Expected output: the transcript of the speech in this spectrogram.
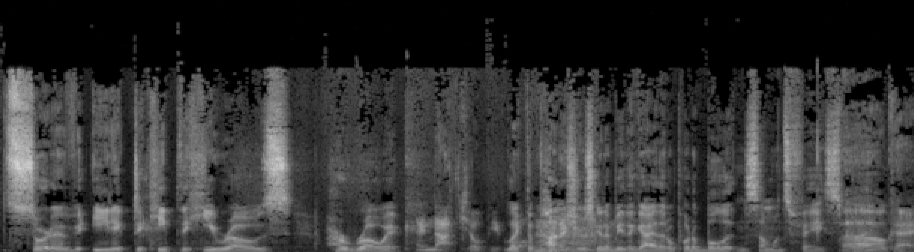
this sort of edict to keep the heroes heroic. and not kill people. Like the Punisher's going to be the guy that'll put a bullet in someone's face. But, Oh, okay.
